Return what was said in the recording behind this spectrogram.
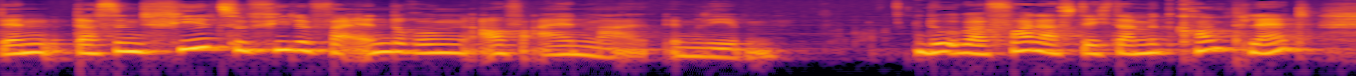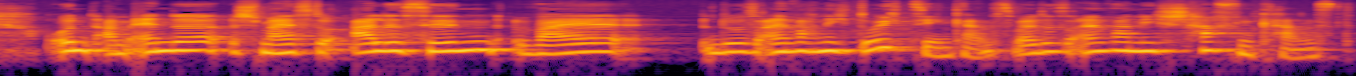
Denn das sind viel zu viele Veränderungen auf einmal im Leben. Du überforderst dich damit komplett und am Ende schmeißt du alles hin, weil du es einfach nicht durchziehen kannst, weil du es einfach nicht schaffen kannst.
